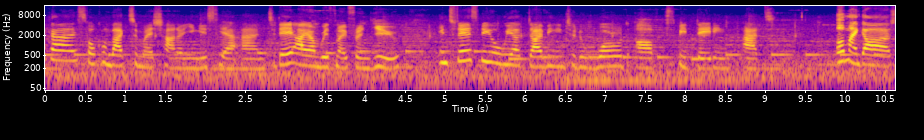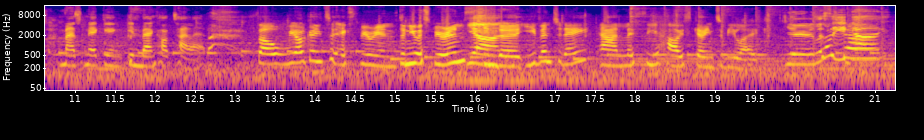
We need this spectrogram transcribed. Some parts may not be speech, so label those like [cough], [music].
Hi guys, welcome back to my channel Yingis here and today I am with my friend Yu. In today's video we are diving into the world of speed dating at Oh my gosh, matchmaking in Bangkok, Thailand. So we are going to experience the new experience Yeah. in the event today and let's see how it's going to be like. Yeah, let's see go. guys.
